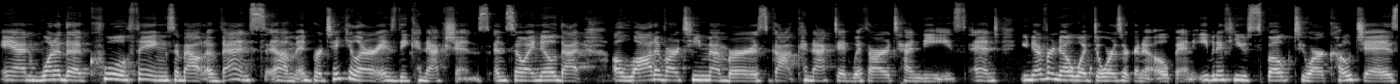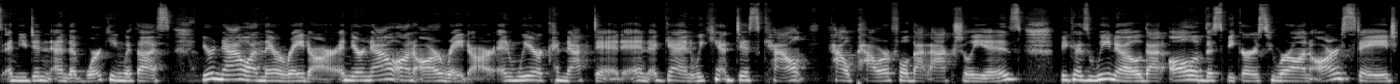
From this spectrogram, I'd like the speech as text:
And one of the cool things about events um, in particular is the connection connections. And so I know that a lot of our team members got connected with our attendees. And you never know what doors are going to open. Even if you spoke to our coaches and you didn't end up working with us, you're now on their radar and you're now on our radar and we are connected. And again, we can't discount how powerful that actually is because we know that all of the speakers who are on our stage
